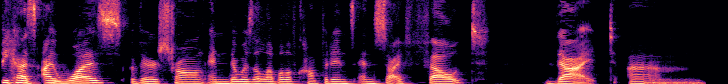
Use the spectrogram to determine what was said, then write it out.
Because I was very strong and there was a level of confidence and so I felt that um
